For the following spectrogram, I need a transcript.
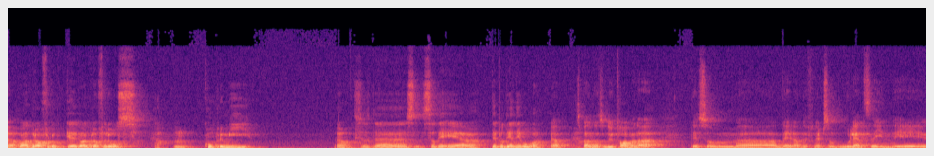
Ja. Hva er bra for dere? Hva er bra for oss? Mm. Kompromiss. Ja, så det, så, det, er, det er på det nivået. ja. Spennende. Så du tar med deg det som eh, dere har definert som god ledelse, inn i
